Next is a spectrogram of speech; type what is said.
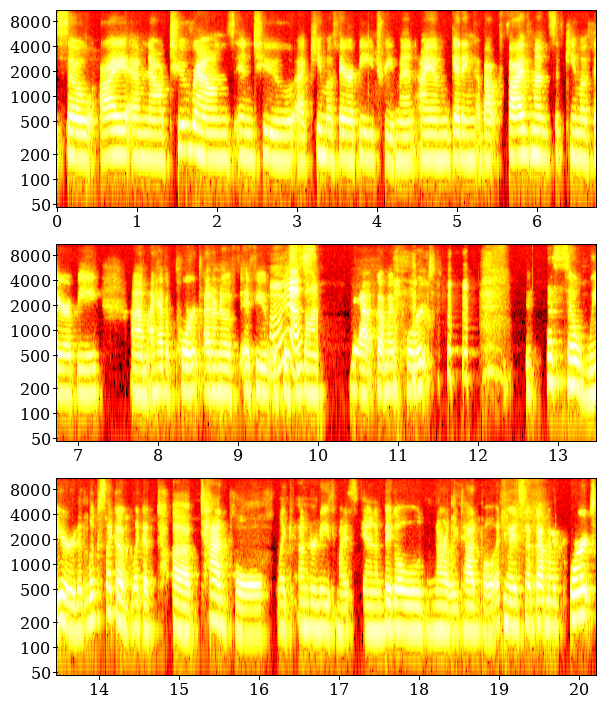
So I am now two rounds into a chemotherapy treatment. I am getting about five months of chemotherapy. Um, I have a port. I don't know if, if you, oh, if this yes. is on. Yeah, I've got my port. It's just so weird. It looks like a like a uh, tadpole, like underneath my skin, a big old gnarly tadpole. Anyway, so I've got my port.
